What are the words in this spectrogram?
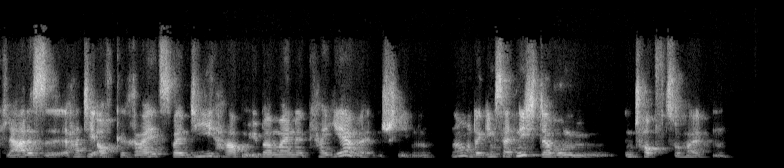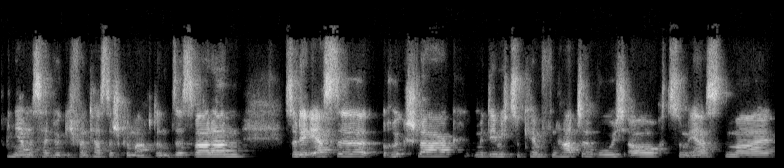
klar, das äh, hat die auch gereizt, weil die haben über meine Karriere entschieden. Ne? Und da ging es halt nicht darum, einen Topf zu halten die haben das halt wirklich fantastisch gemacht. Und das war dann so der erste Rückschlag, mit dem ich zu kämpfen hatte, wo ich auch zum ersten Mal,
